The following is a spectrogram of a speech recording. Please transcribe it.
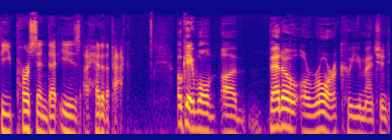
the person that is ahead of the pack. Okay, well, uh, Beto O'Rourke, who you mentioned,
